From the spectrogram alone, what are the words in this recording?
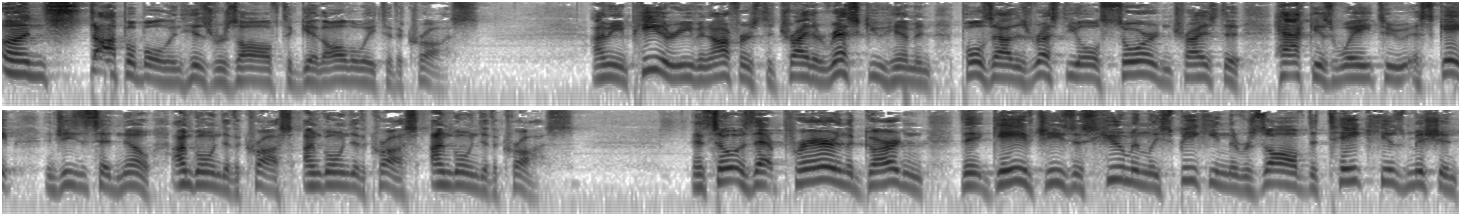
unstoppable in his resolve to get all the way to the cross. I mean, Peter even offers to try to rescue him and pulls out his rusty old sword and tries to hack his way to escape. And Jesus said, No, I'm going to the cross. I'm going to the cross. I'm going to the cross. And so it was that prayer in the garden that gave Jesus, humanly speaking, the resolve to take his mission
